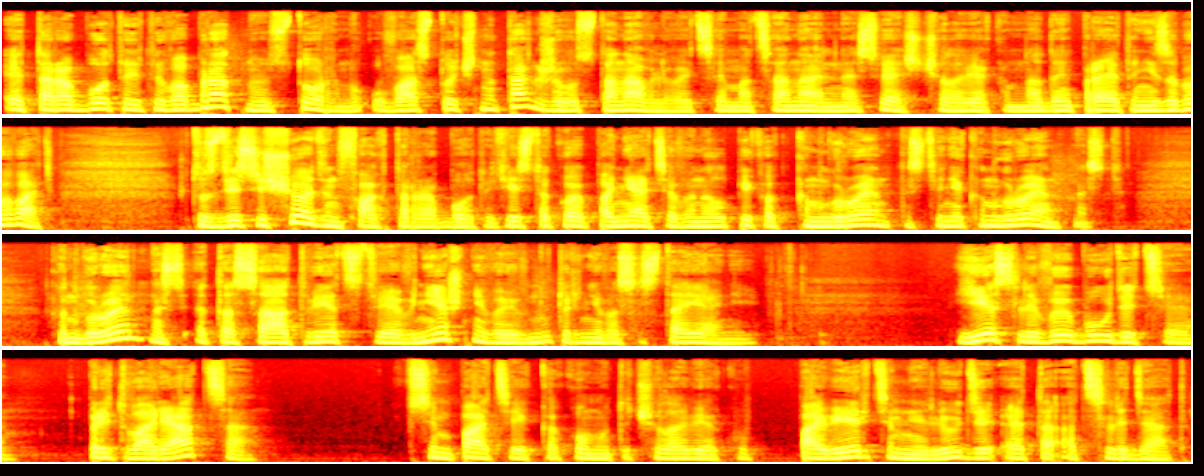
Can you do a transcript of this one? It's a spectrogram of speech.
это работает и в обратную сторону. У вас точно так же устанавливается эмоциональная связь с человеком. Надо про это не забывать. Что здесь еще один фактор работает. Есть такое понятие в НЛП, как конгруентность и неконгруентность. Конгруентность – это соответствие внешнего и внутреннего состояний. Если вы будете притворяться в симпатии к какому-то человеку, поверьте мне, люди это отследят.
